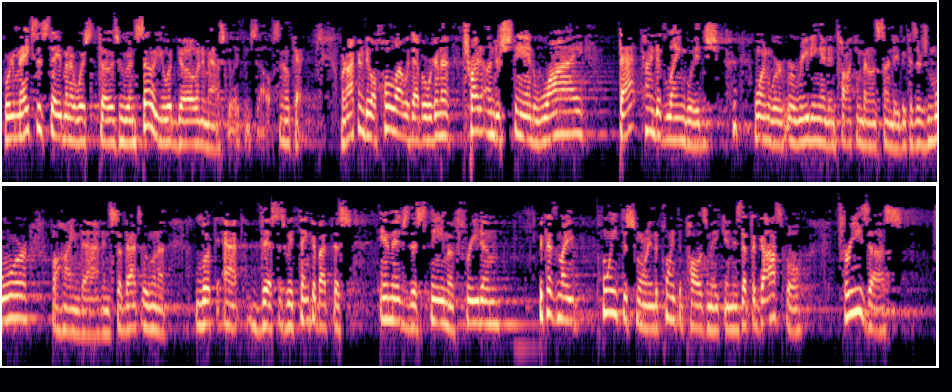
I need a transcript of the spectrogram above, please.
where he makes a statement, I wish those who unsettle you would go and emasculate themselves. And okay, we're not going to do a whole lot with that, but we're going to try to understand why that kind of language, one, we're, reading it and talking about on Sunday because there's more behind that. And so that's what we want to look at this as we think about this image, this theme of freedom. Because my point this morning, the point that Paul is making, is that the gospel frees us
